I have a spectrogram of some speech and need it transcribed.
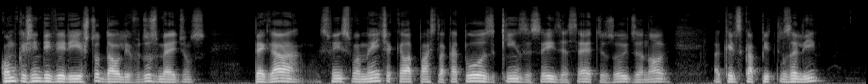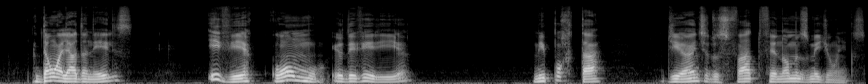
como que a gente deveria estudar o livro dos médiuns, pegar principalmente aquela parte da 14, 15, 16, 17, 18, 19, aqueles capítulos ali, dar uma olhada neles e ver como eu deveria me portar diante dos fatos, fenômenos mediúnicos.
